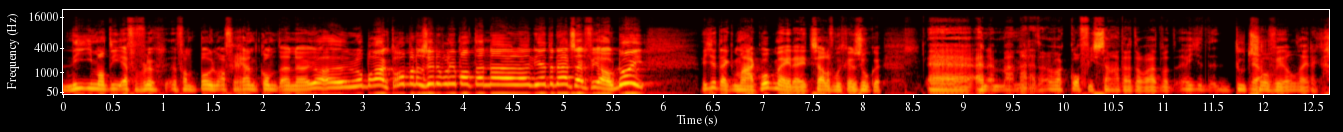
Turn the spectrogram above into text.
niet iemand die even vlug van het podium afgerend komt en uh, ja, uh, braak erom, maar dan zit er wel iemand en uh, die heeft een headset voor jou. Doei! Weet je, dat maak ik ook mee dat je het zelf moet gaan zoeken. Uh, en, maar, maar dat er wat koffie staat, dat er wat, wat weet je, het doet Ja. zoveel. Dat je denkt, ah,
